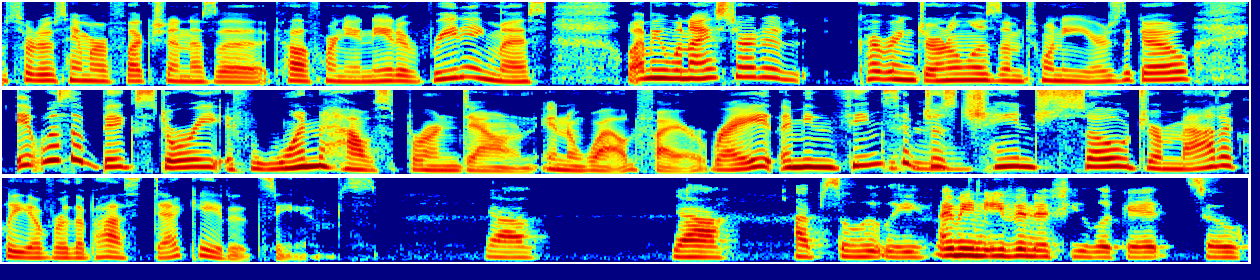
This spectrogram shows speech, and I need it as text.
sort of same reflection as a California native reading this. I mean, when I started covering journalism 20 years ago, it was a big story if one house burned down in a wildfire, right? I mean, things have mm-hmm. just changed so dramatically over the past decade, it seems. Yeah. Yeah. Absolutely. I mean, even if you look at so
